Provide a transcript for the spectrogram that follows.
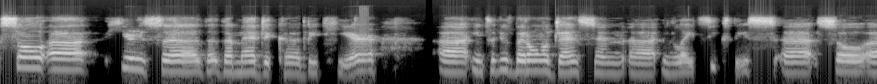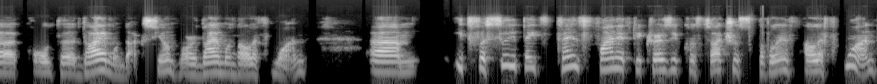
so uh, here is uh, the, the magic uh, bit here. Uh, introduced by Ronald Jensen uh, in late 60s, uh, so called diamond axiom or diamond Aleph 1. Um, it facilitates trans-finite recursive constructions of length Aleph 1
